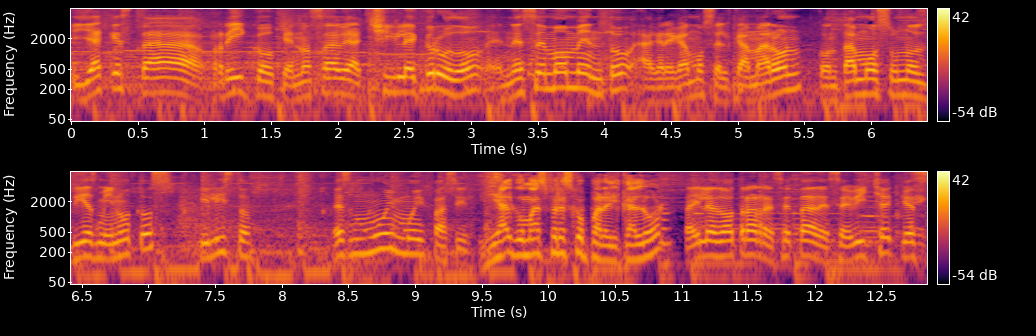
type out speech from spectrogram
y ya que está rico, que no sabe a chile crudo, en ese momento agregamos el camarón, contamos unos 10 minutos y listo. Es muy muy fácil. ¿Y algo más fresco para el calor? Ahí les doy otra receta de ceviche que es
